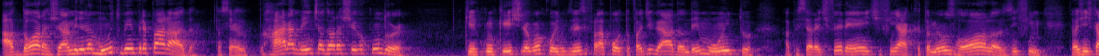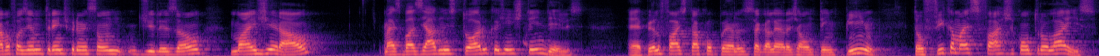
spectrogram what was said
A Dora já é uma menina muito bem preparada. Então, assim, raramente a Dora chega com dor. Que, com queixo de alguma coisa. Muitas vezes você fala, pô, tô fadigada, andei muito, a pista era diferente, enfim, ah, tomei uns rolas, enfim. Então a gente acaba fazendo um treino de prevenção de lesão mais geral, mas baseado no histórico que a gente tem deles. É, pelo fato de estar acompanhando essa galera já há um tempinho, então fica mais fácil de controlar isso.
